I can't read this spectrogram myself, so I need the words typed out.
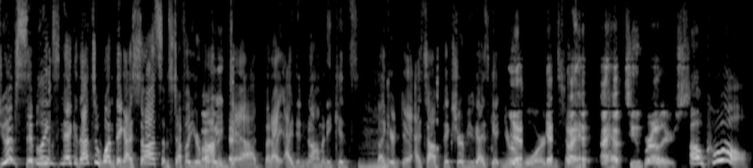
Do you have siblings, Nic? That's the one thing I saw some stuff of your Oh, mom and dad, but I, I didn't know how many kids like your dad. I saw a picture of you guys getting your Yeah, award yeah, and stuff. I have I have two brothers. oh, cool.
